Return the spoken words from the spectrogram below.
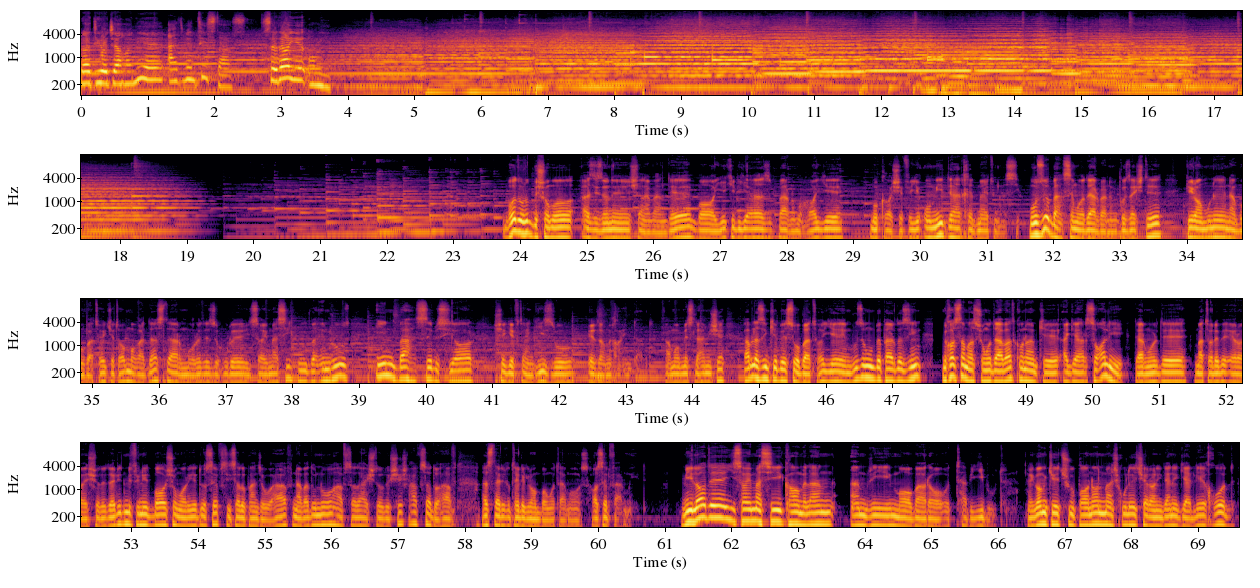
رادیو جهانی ادونتیست است. صدای امید. با درود به شما عزیزان شنونده با یکی دیگه از برنامه های مکاشفه امید در خدمتتون هستیم. موضوع بحث ما در برنامه گذشته پیرامون نبوت های کتاب مقدس در مورد ظهور عیسی مسیح بود و امروز این بحث بسیار شگفتانگیز رو ادامه خواهیم داد. اما مثل همیشه قبل از اینکه به صحبت‌های امروزمون بپردازیم می‌خواستم از شما دعوت کنم که اگر سوالی در مورد مطالب ارائه شده دارید می‌تونید با شماره 20357 99 786 707 از طریق تلگرام با ما تماس حاصل فرمایید. میلاد عیسی مسیح کاملا امری ماورا و طبیعی بود. هنگامی که چوپانان مشغول چرانیدن گله خود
